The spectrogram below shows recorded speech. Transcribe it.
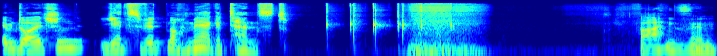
Im Deutschen, jetzt wird noch mehr getanzt. Wahnsinn.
